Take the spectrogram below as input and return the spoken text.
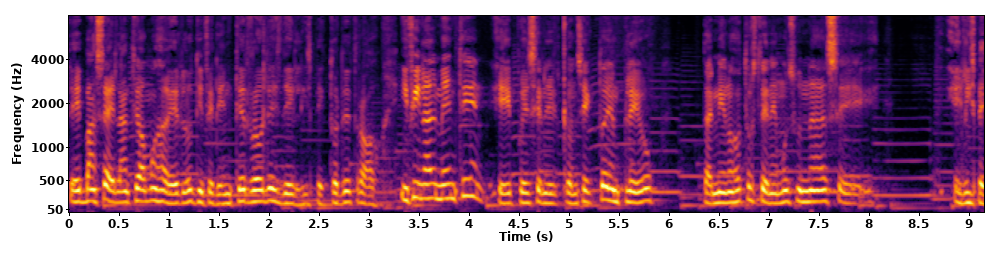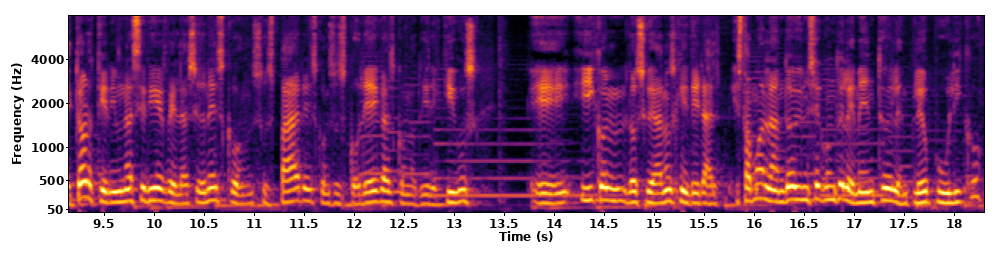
Entonces, más adelante vamos a ver los diferentes roles del inspector de trabajo. Y finalmente, eh, pues en el concepto de empleo, también nosotros tenemos unas... Eh, el inspector tiene una serie de relaciones con sus padres, con sus colegas, con los directivos eh, y con los ciudadanos en general. Estamos hablando de un segundo elemento del empleo público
